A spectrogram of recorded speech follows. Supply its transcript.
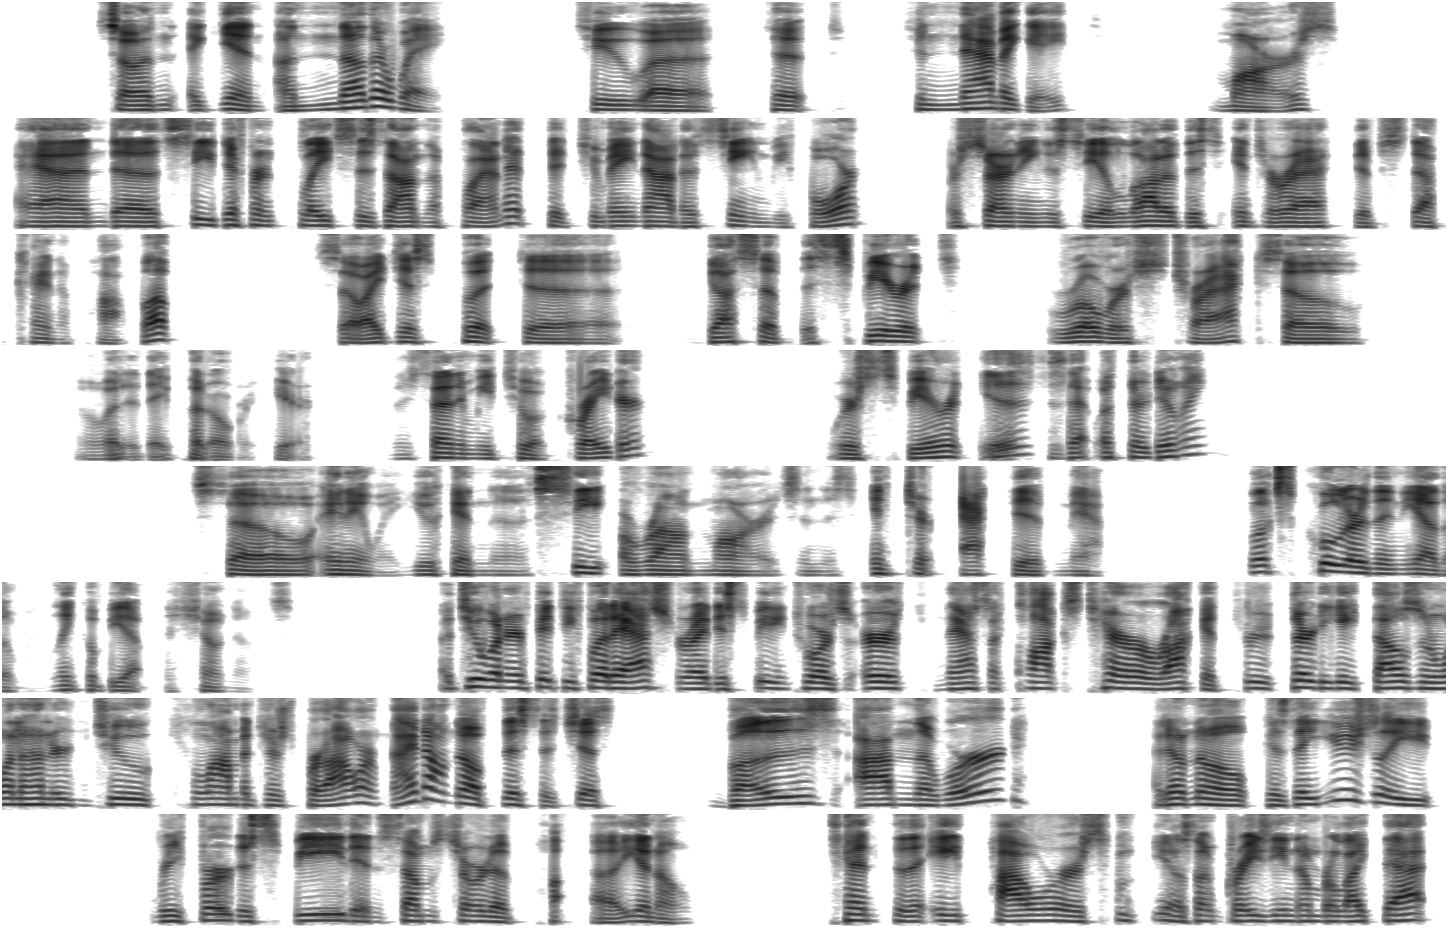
So again, another way to uh, to to navigate Mars and uh, see different places on the planet that you may not have seen before. We're starting to see a lot of this interactive stuff kind of pop up. So I just put uh, Gus of the Spirit rovers track. So what did they put over here? They're sending me to a crater where Spirit is. Is that what they're doing? So anyway, you can uh, see around Mars in this interactive map. Looks cooler than the other one. Link will be up in the show notes. A 250 foot asteroid is speeding towards Earth. NASA clocks Terra rocket through 38,102 kilometers per hour. I don't know if this is just buzz on the word. I don't know because they usually refer to speed in some sort of, uh, you know, 10 to the eighth power or some, you know, some crazy number like that.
